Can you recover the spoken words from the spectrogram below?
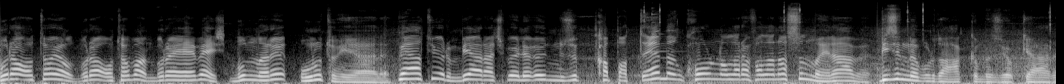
Bura otoyol, bura otoban, bura E5. Bunları unutun yani. Ve atıyorum bir araç böyle önünüzü kapattı. Hemen kornalara falan asılmayın abi. Bizim de burada hakkımız yok yani.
